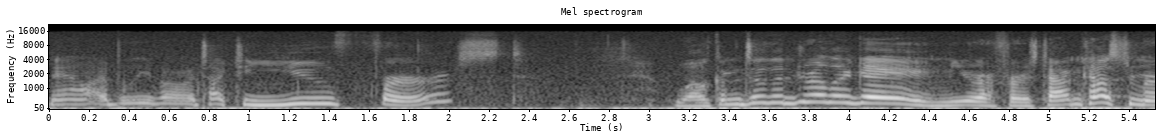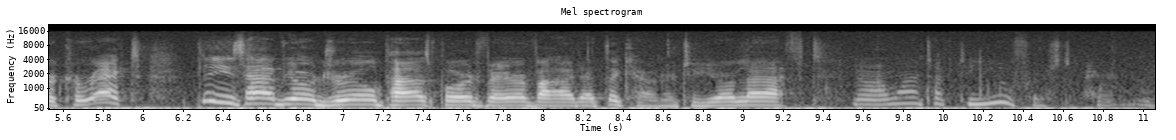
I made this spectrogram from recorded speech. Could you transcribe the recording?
Now, I believe I want to talk to you first. Welcome to the driller game. You're a first-time customer, correct? Please have your drill passport verified at the counter to your left. No, I want to talk to you first, apparently.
